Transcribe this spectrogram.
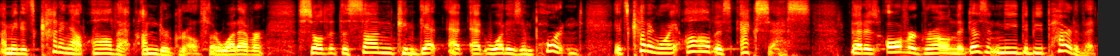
I mean, it's cutting out all that undergrowth or whatever so that the sun can get at, at what is important. It's cutting away all this excess that is overgrown that doesn't need to be part of it.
